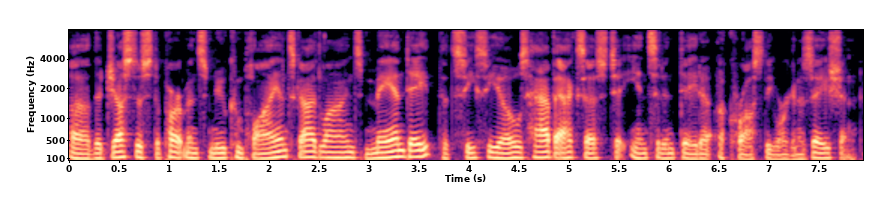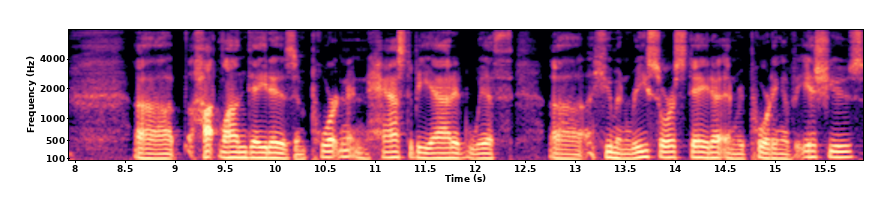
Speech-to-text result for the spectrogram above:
Uh, the Justice Department's new compliance guidelines mandate that CCOs have access to incident data across the organization. Uh, hotline data is important and has to be added with uh, human resource data and reporting of issues.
